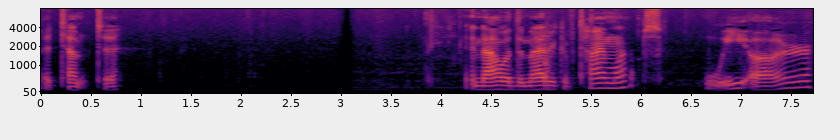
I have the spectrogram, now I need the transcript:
attempt to. And now with the magic of time lapse, we are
